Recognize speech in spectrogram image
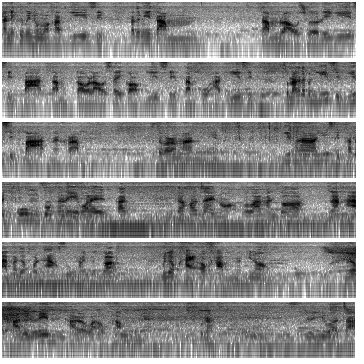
อันนี้คือเมนูครับยี่สิบก็จะมีตำตำเหล่าเชอรี่ยี่สิบบาทตำเกาเหลาไส้กรอกยี่สิบตำปูอัดยี่สิบส่วนมากก็จะเป็นยี่สิบยี่สิบบาทนะครับก็จะประมาณนี้ยี่ห้ายี่สิบถ้าเป็นกุ้งพวกทะเลพวกอะไรก็ก็เข้าใจเนาะเพราะว่ามันก็ราคาก็จะค่อนข้างสูงหน่อยแต่ก็เหมือนกับขายเอาคำนะพี่น้องเหมือนกับขายเล่นๆขายแบบว่าเอาคำเนี่ยคุณนะ ยั่วๆจ้ะ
